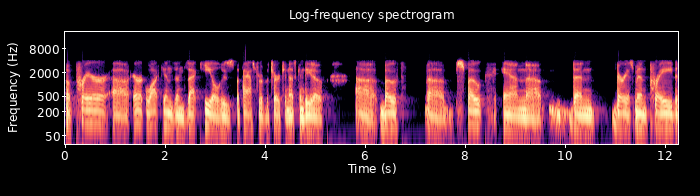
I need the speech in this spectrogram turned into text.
of prayer. Uh, Eric Watkins and Zach Keele, who's the pastor of the church in Escondido, uh, both uh, spoke, and uh, then various men prayed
